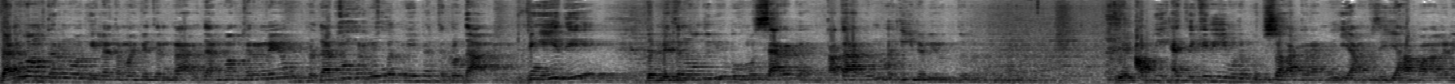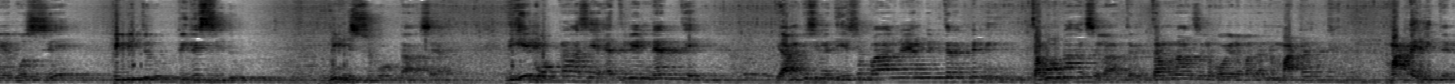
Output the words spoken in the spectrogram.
දඬුවම් කරනවා කියලා තමයි මෙතනට ආවේ. දඬුවම් කරන්නේ උන්ට දඬුවම් කරන්නේ මේ පැත්තට දාන්නේ. ඉතින් ඒ දේ දැන් මෙතන උදවිය බොහොම සරල කතා කරනවා ඊට විරුද්ධව. අපි ඇති කිරීමට උත්සාහ කරන්නේ යම්කිසි යහපාලනය ඔස්සේ පිවිතුරු පිරිසිදු මිනිස්සු කොටාසය. මේ කොටාසය ඇති වෙන්නේ නැත්තේ යම් කිසි මේ දේශපාලනයන්ගේ විතරක් නෙමෙයි. තමුන්නාන්සලා අතර තමුන්නාන්සලා හොයලා බලන්න මට මට හිතෙන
